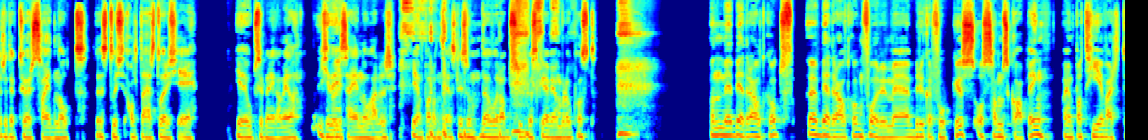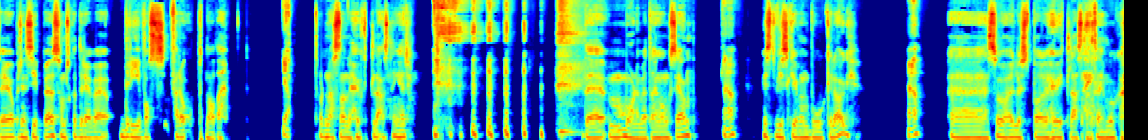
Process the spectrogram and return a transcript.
redaktør-side note. Det står, alt det her står ikke i, i oppsummeringa mi. da. Ikke det jeg sier nå heller, i en parentes. liksom. Det har vært absurd å skrive i en bloggpost. Men med bedre outcome, bedre outcome får vi med brukerfokus og samskaping, og empati er verktøy og prinsippet som skal drive, drive oss for å oppnå det. Ja. Det var nesten en høytlesning her. Det er målet mitt en gang siden. Ja. Hvis vi skriver en bok i lag, Ja. eh, så har jeg lyst på høytlesning av den boka.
